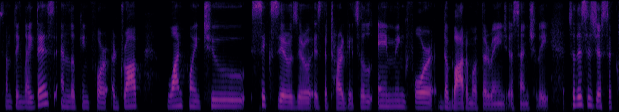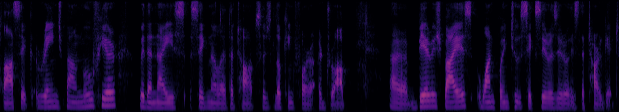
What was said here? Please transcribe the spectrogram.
something like this and looking for a drop 1.2600 is the target. So aiming for the bottom of the range essentially. So this is just a classic range bound move here with a nice signal at the top. So it's looking for a drop. Uh, bearish bias 1.2600 is the target.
